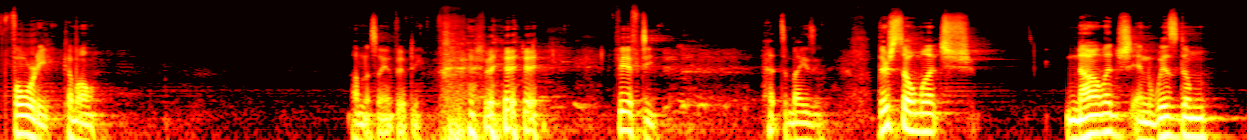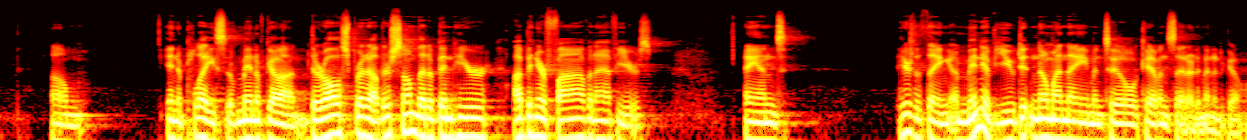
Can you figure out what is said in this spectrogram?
40? Come on. I'm not saying 50. 50. That's amazing. There's so much knowledge and wisdom um, in a place of men of God. They're all spread out. There's some that have been here, I've been here five and a half years. And here's the thing many of you didn't know my name until Kevin said it a minute ago.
